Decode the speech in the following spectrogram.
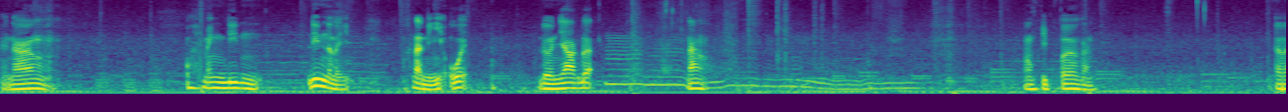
ไปนั่ง โอ้ยแม่งดิ้น ดิ้นอะไร ขนาดนี้ โอ้ย เดินยากด้วย นั่งลองปิปเปอร์กันอื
